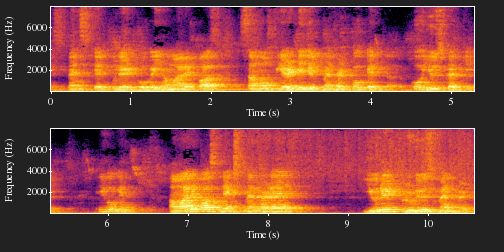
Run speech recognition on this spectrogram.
एक्सपेंस कैलकुलेट हो गई हमारे पास sum of year digit method को को यूज़ करके। ठीक हो गया? हमारे पास नेक्स्ट मेथड है unit produce method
